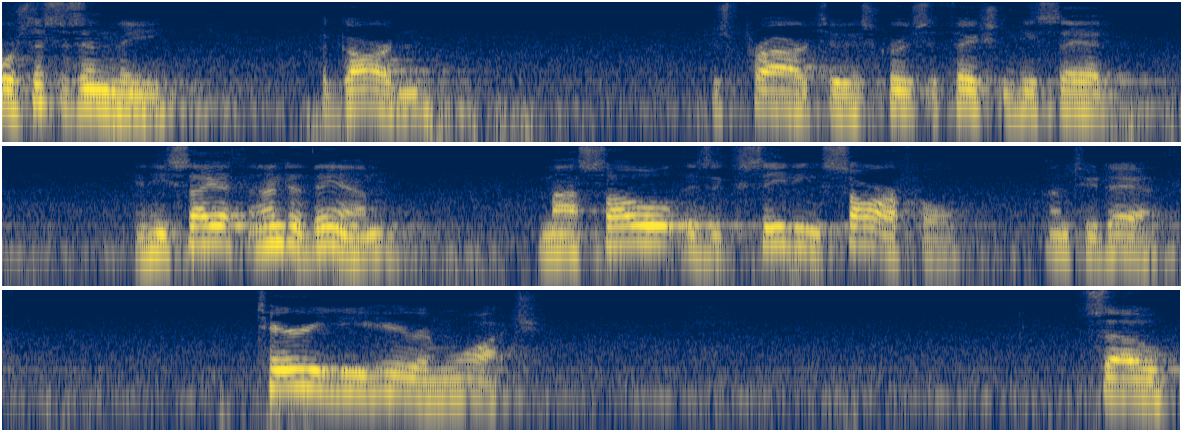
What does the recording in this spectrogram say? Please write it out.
Course, this is in the, the garden, just prior to his crucifixion. He said, And he saith unto them, My soul is exceeding sorrowful unto death. Tarry ye here and watch. So,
